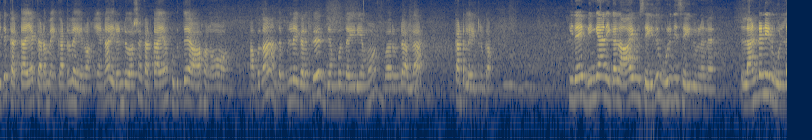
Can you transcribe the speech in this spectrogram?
இது கட்டாய கடமை கட்டளை ஏன்னா ரெண்டு வருஷம் கட்டாயம் கொடுத்தே ஆகணும். அப்போ தான் அந்த பிள்ளைகளுக்கு தெம்பும் தைரியமும் வருண்டு அல்ல கட்டளையிட்டிருக்கான். இதை விஞ்ஞானிகள் ஆய்வு செய்து உறுதி செய்துள்ளனர். லண்டனில் உள்ள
